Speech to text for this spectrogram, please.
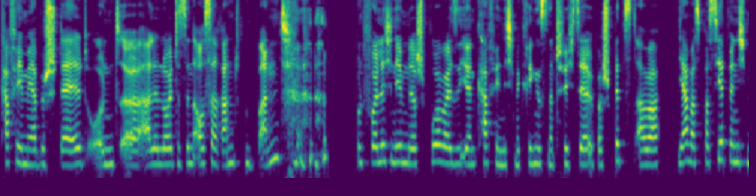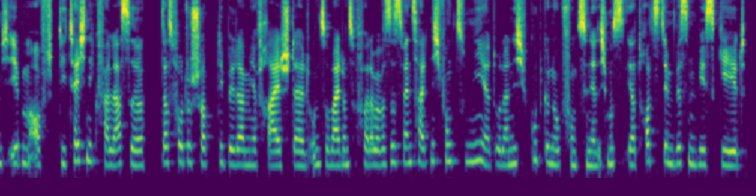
Kaffee mehr bestellt und äh, alle Leute sind außer Rand und Band und völlig neben der Spur, weil sie ihren Kaffee nicht mehr kriegen, ist natürlich sehr überspitzt. Aber ja, was passiert, wenn ich mich eben auf die Technik verlasse, dass Photoshop die Bilder mir freistellt und so weiter und so fort. Aber was ist, wenn es halt nicht funktioniert oder nicht gut genug funktioniert? Ich muss ja trotzdem wissen, wie es geht.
